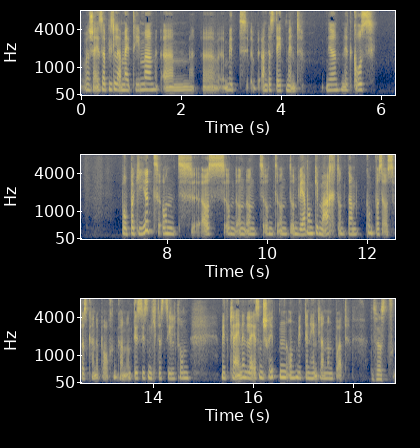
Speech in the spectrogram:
wahrscheinlich ist ein bisschen auch mein Thema ähm, äh, mit Understatement ja, nicht groß propagiert und, aus, und, und, und, und, und, und Werbung gemacht und dann kommt was aus, was keiner brauchen kann. Und das ist nicht das Ziel. Drum mit kleinen, leisen Schritten und mit den Händlern an Bord. Das heißt,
